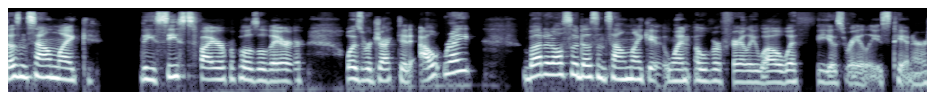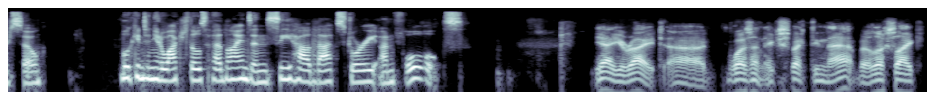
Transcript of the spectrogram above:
doesn't sound like the ceasefire proposal there was rejected outright, but it also doesn't sound like it went over fairly well with the Israelis, Tanner. So we'll continue to watch those headlines and see how that story unfolds. Yeah, you're right. Uh, wasn't expecting that, but it looks like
